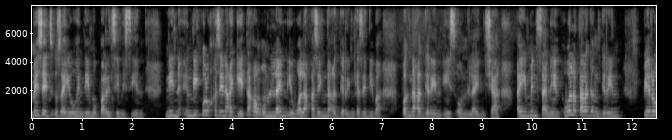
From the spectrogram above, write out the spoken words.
message ko sa'yo, hindi mo pa rin sinisin. Hindi, hindi ko kasi nakikita kung online eh. Wala kasing naka-green kasi di ba pag naka-green is online siya. Ay minsan, eh, wala talagang green. Pero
